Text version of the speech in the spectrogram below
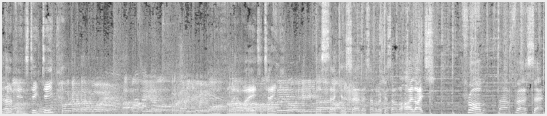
Latvians dig deep? Find a way to take the second set. Let's have a look at some of the highlights from that first set.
